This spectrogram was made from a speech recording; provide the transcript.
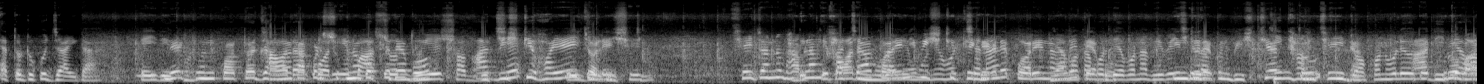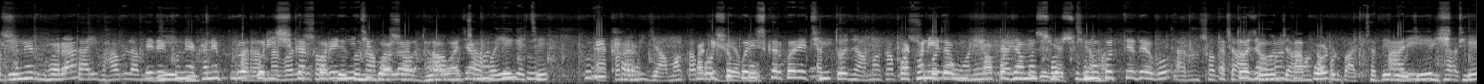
এতটুকু জায়গা এই দেখুন কত জামা কাপড় শুকনো করতে দেব আর বৃষ্টি হয়েই চলেছে। সেই জন্য ভাবলাম খাওয়া দাওয়া করে মোবাইলে নি মনে বৃষ্টি থেকে গেলে পরে না জামা কাপড় দেবো। না কিন্তু ভেবেছিলাম দেখুন বৃষ্টি থামছেই যখন হলেও তো দিতে বাসনের ভরা। তাই ভাবলাম দেখুন এখানে পুরো পরিষ্কার করে নিয়েছি গলার আওয়াজ হয়ে গেছে। খুবই খারাপ। আমি জামা কাপড় পরিষ্কার করেছি। এত জামা কাপড় এখন এরকম অনেক কাপড় জামা সব শুকনো করতে দেবো। কারণ সব চাদর জামা কাপড় বাচ্চাদের রোজই থাকে।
